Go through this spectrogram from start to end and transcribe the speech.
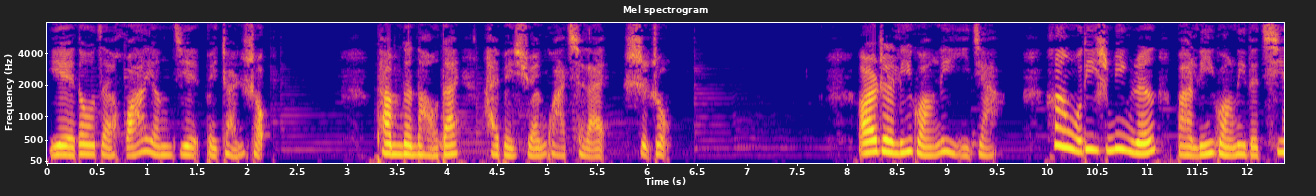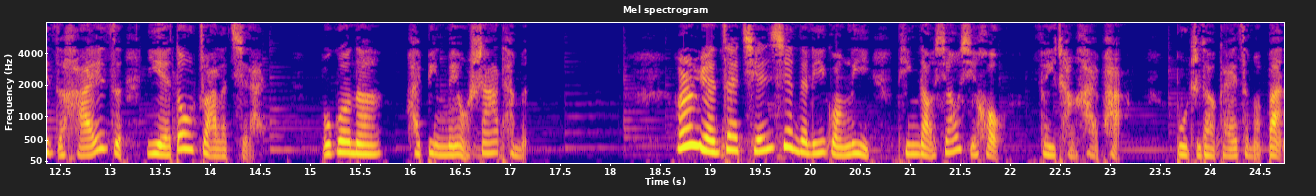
也都在华阳街被斩首，他们的脑袋还被悬挂起来示众。而这李广利一家，汉武帝是命人把李广利的妻子、孩子也都抓了起来，不过呢，还并没有杀他们。而远在前线的李广利听到消息后非常害怕，不知道该怎么办。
